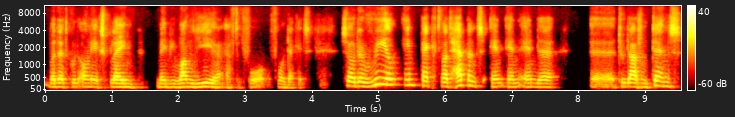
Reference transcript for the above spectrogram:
But that could only explain maybe one year after four four decades. So the real impact, what happened in in in the uh, 2010s,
